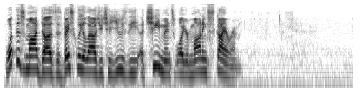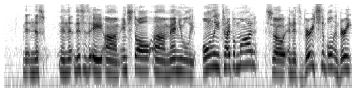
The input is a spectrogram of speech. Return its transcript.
What this mod does is basically allows you to use the achievements while you're modding Skyrim. And this and this is a um, install um, manually only type of mod. So, and it's very simple and very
